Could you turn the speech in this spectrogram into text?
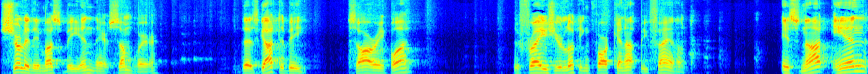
Surely they must be in there somewhere. There's got to be, sorry, what? The phrase you're looking for cannot be found. It's not in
